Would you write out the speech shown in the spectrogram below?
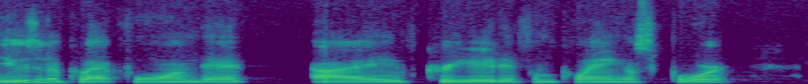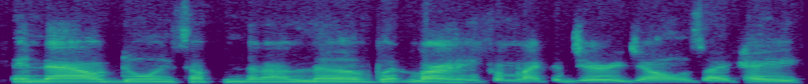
Using a platform that I've created from playing a sport and now doing something that I love, but learning from like a Jerry Jones, like, hey,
